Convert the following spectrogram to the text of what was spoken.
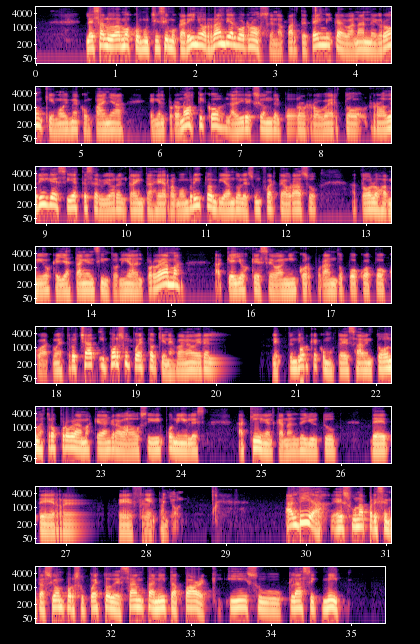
Les saludamos con muchísimo cariño Randy Albornoz en la parte técnica, Evanán Negrón, quien hoy me acompaña en el pronóstico, la dirección del pueblo Roberto Rodríguez y este servidor, el 30G Ramón Brito, enviándoles un fuerte abrazo todos los amigos que ya están en sintonía del programa, aquellos que se van incorporando poco a poco a nuestro chat y por supuesto a quienes van a ver el porque como ustedes saben, todos nuestros programas quedan grabados y disponibles aquí en el canal de YouTube de TRF español. Al día es una presentación, por supuesto, de Santa Anita Park y su Classic Meet,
